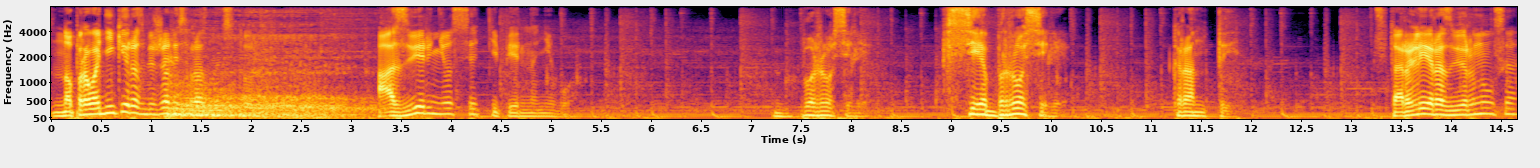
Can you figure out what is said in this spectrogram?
Но проводники разбежались в разные стороны а зверь несся теперь на него. Бросили. Все бросили. Кранты. Старлей развернулся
